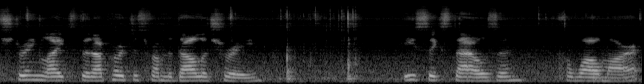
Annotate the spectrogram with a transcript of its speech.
string lights that I purchased from the Dollar Tree, E6000 for Walmart,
